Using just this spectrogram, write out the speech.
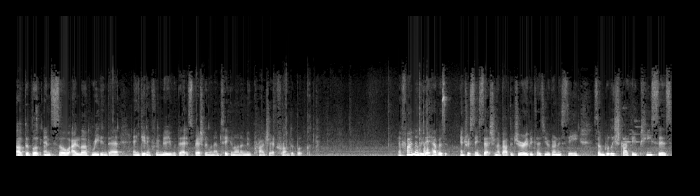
of the book. And so I love reading that and getting familiar with that, especially when I'm taking on a new project from the book. And finally, they have an interesting section about the jewelry because you're going to see some really striking pieces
